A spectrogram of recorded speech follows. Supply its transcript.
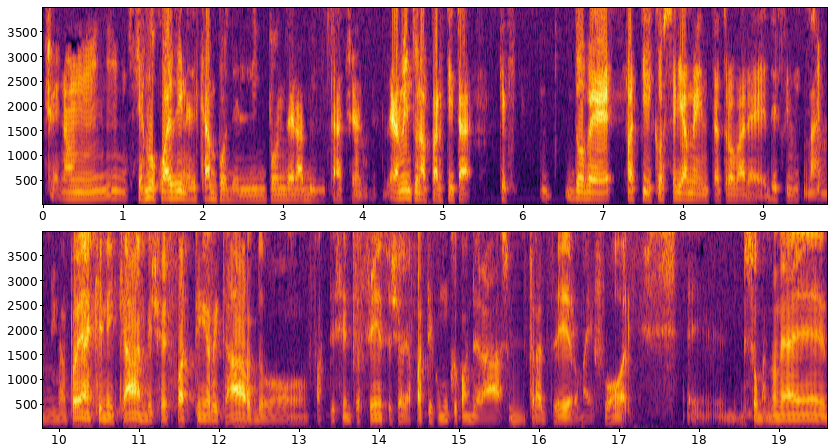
cioè non, siamo quasi nel campo dell'imponderabilità, cioè veramente una partita che, dove fatico seriamente a trovare Ma, definizioni. ma poi anche nei cambi, cioè fatti in ritardo, fatti senza senso, cioè li ha fatti comunque quando era sul 3-0, ma è fuori. Eh, insomma, non è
